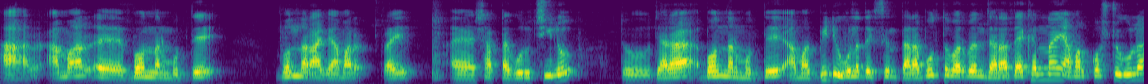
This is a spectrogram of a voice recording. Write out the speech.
আর আমার বন্যার মধ্যে, বন্যার আগে আমার প্রায় সাতটা গরু ছিল। তো যারা বন্যার মধ্যে আমার ভিডিওগুলো দেখছেন, তারা বলতে পারবেন, যারা দেখেন নাই আমার কষ্টগুলা,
